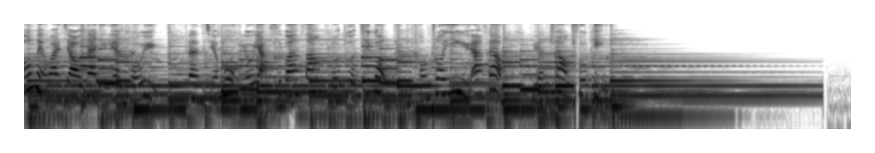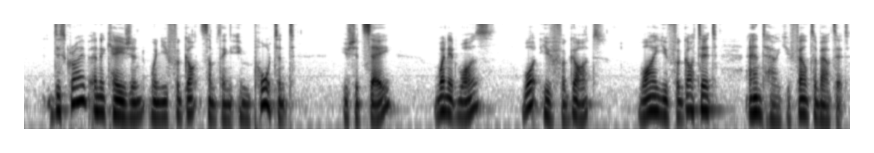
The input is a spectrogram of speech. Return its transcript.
欧美外教带你练口语。本节目由雅思官方合作机构同桌英语 FM 原创出品。Describe an occasion when you forgot something important. You should say when it was, what you forgot, why you forgot it, and how you felt about it.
